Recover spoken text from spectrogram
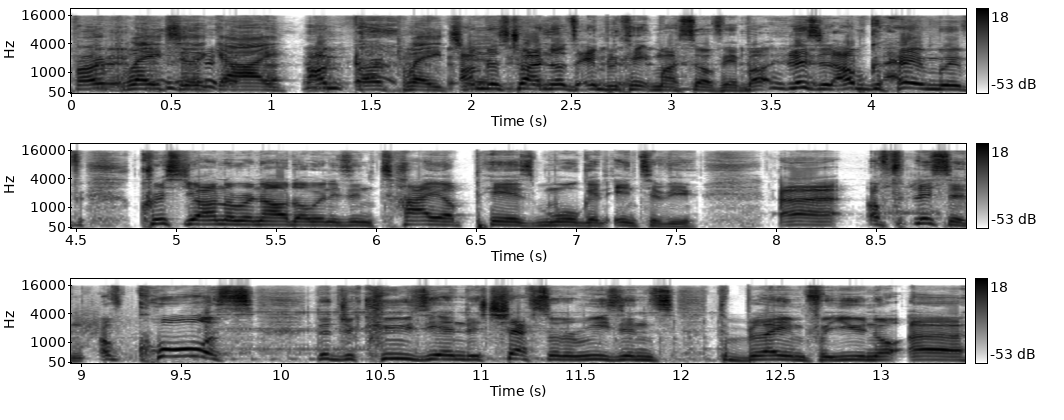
fair play to the guy. fair play to I'm him. just trying not to implicate myself here, but listen, I'm going with Cristiano Ronaldo in his entire Piers Morgan interview. Uh, of, listen, of course, the jacuzzi and the chefs are the reasons to blame for you not uh,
